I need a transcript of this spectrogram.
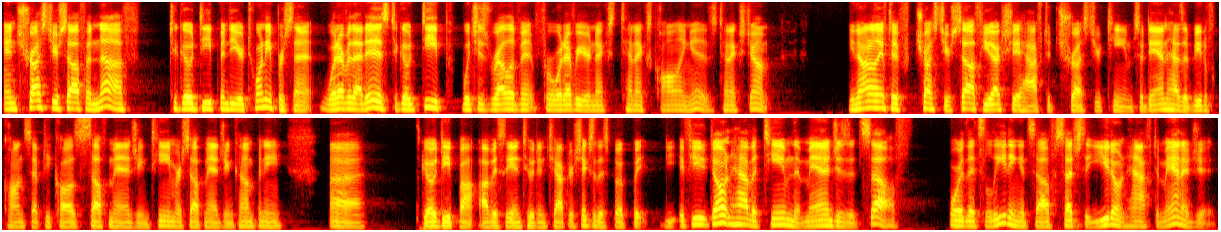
and trust yourself enough to go deep into your 20%, whatever that is, to go deep, which is relevant for whatever your next 10x calling is, 10x jump. You not only have to trust yourself, you actually have to trust your team. So Dan has a beautiful concept he calls self-managing team or self-managing company. Uh, go deep, obviously, into it in chapter six of this book. But if you don't have a team that manages itself or that's leading itself such that you don't have to manage it,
